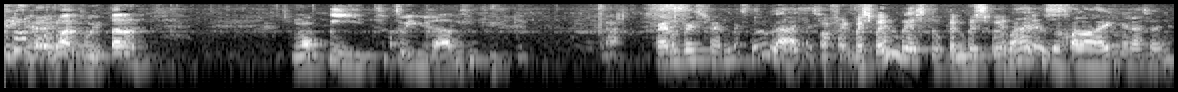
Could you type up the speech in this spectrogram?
itu mah Twitter ngopi Twigram. Fanbase fanbase dulu nggak ada sih. oh, fanbase fanbase tuh fanbase Baru fanbase kalau Aing ngerasanya.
